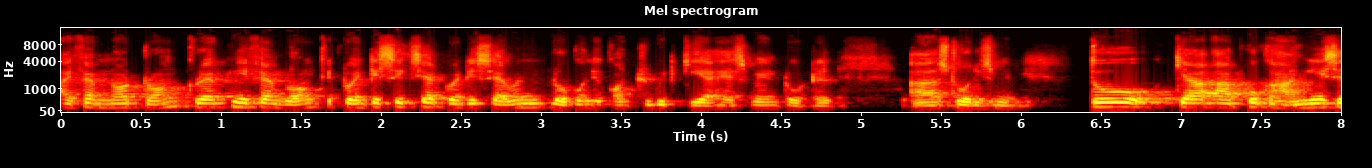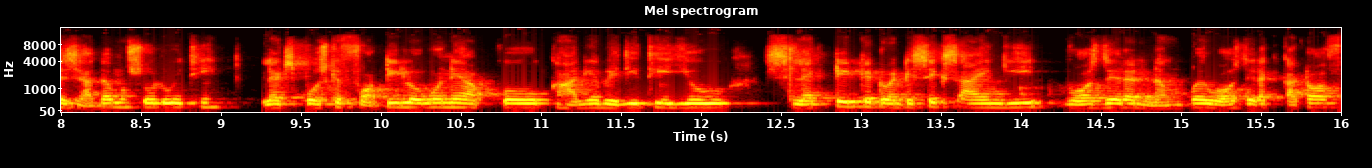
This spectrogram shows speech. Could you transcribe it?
if I'm not wrong, correct me if I'm wrong, کہ 26 یا 27 لوگوں نے contribute کیا ہے اس میں ٹوٹل سٹوریز میں۔ تو کیا آپ کو کہانیاں سے زیادہ موصول ہوئی تھی لیٹ سپوز کہ 40 لوگوں نے آپ کو کہانیاں بھیجی تھی یو سلیکٹڈ کہ 26 آئیں گی. Was there a number was there a cut off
